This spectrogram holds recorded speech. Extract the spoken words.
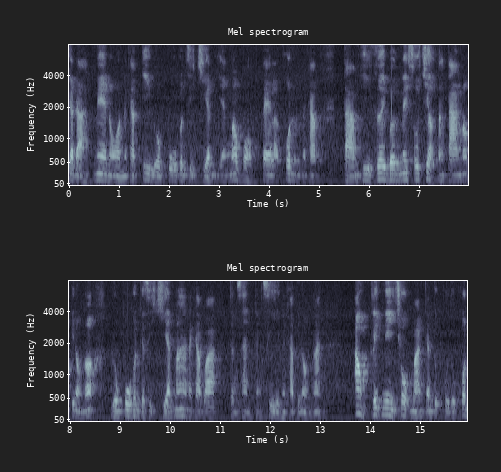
กระดาษแน่นอนนะครับ ที่หลวงปู่เพิ่นสิเขียนเอียงมาบอกแต่ละคนนะครับ ตามที่เคยเบิ่งในโซเชียลต่างๆเนาะพี่น้องเนาะ หลวงปู่เพิ่นก็สิเขียนมานะครับว่าจังสันจังซี่นะครับ พี่น้องนะเอ้าคลิปนี้โชคมานกันทุกผู้ทุกคน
